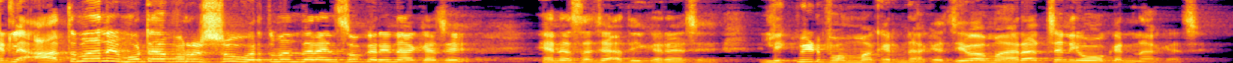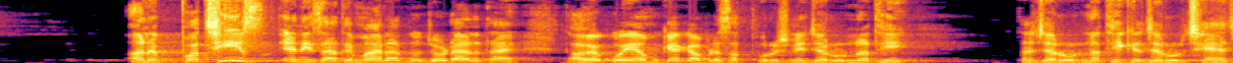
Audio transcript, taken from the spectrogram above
એટલે આત્માને મોટા પુરુષ શું વર્તમાન ધરાઈને શું કરી નાખે છે? એને સજાતી કરે છે, લિક્વિડ ફોર્મમાં કરી નાખે છે. જેવા મહારાજ છે ને એવો કરી નાખે છે. અને પછી એની સાથે મહારાજનું જોડાણ થાય. તો હવે કોઈ એમ કહે કે આપણે સત્પુરુષની જરૂર નથી. તો જરૂર નથી કે જરૂર છે જ?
